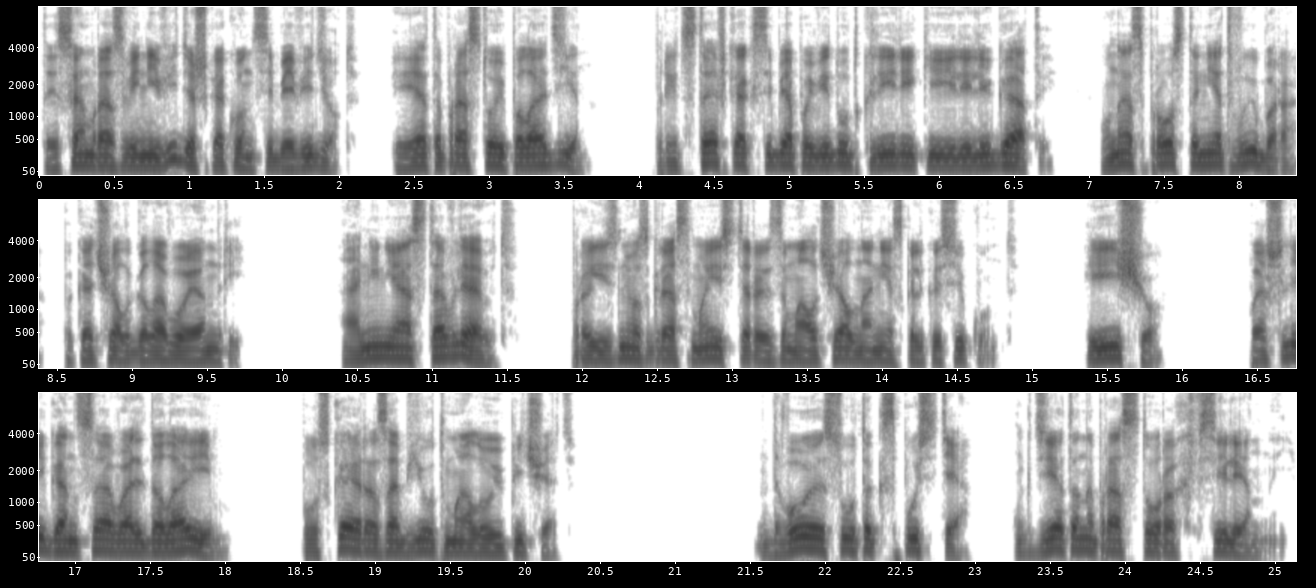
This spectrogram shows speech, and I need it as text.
Ты сам разве не видишь, как он себя ведет? И это простой паладин. Представь, как себя поведут клирики или легаты. У нас просто нет выбора, покачал головой Андрей. Они не оставляют, произнес гроссмейстер и замолчал на несколько секунд. И еще. Пошли гонца в Альдалаим, Пускай разобьют малую печать. Двое суток спустя, где-то на просторах Вселенной.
